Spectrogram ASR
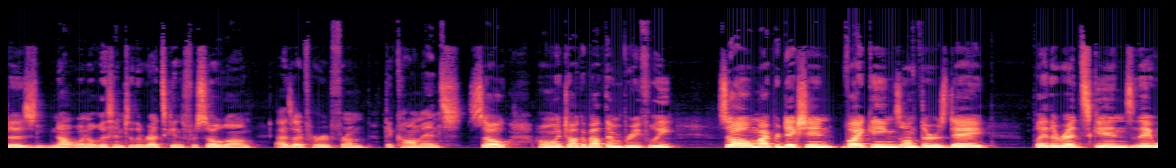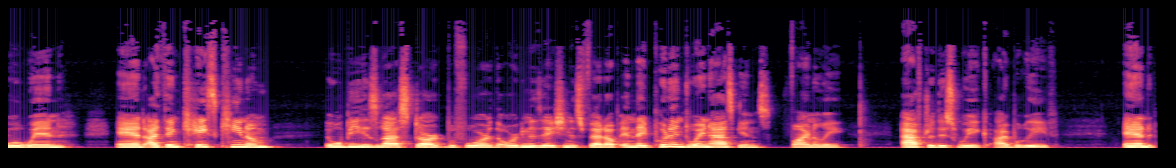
does not want to listen to the Redskins for so long, as I've heard from the comments. So I'll only talk about them briefly. So, my prediction Vikings on Thursday play the Redskins. They will win. And I think Case Keenum, it will be his last start before the organization is fed up. And they put in Dwayne Haskins, finally, after this week, I believe. And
